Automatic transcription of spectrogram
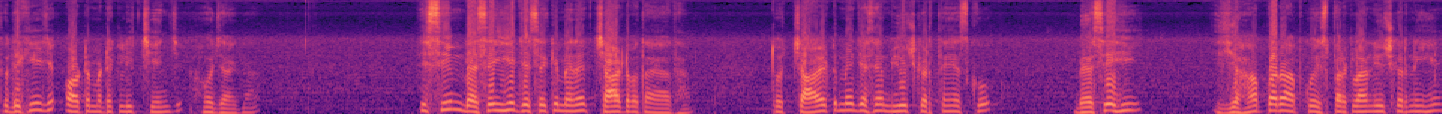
तो देखिए ये ऑटोमेटिकली चेंज हो जाएगा। ये सेम वैसे ही है जैसे कि मैंने चार्ट बताया था। तो चार्ट में जैसे हम यूज़ करते हैं इसको, वैसे ही यहाँ पर आपको स्पार्कलान यूज़ करनी है।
